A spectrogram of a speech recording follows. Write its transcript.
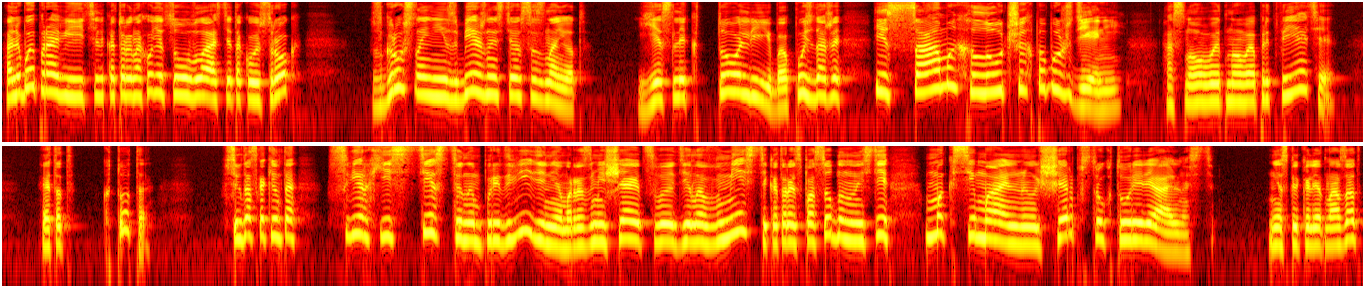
А любой правитель, который находится у власти такой срок, с грустной неизбежностью осознает, если кто-либо, пусть даже из самых лучших побуждений, основывает новое предприятие, этот кто-то всегда с каким-то сверхъестественным предвидением размещает свое дело в месте, которое способно нанести максимальный ущерб структуре реальности. Несколько лет назад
